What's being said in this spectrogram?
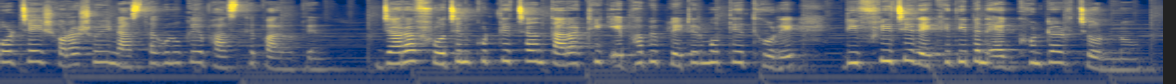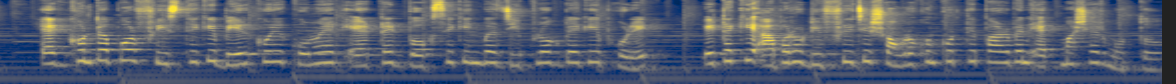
পর্যায়ে সরাসরি নাস্তাগুলোকে ভাজতে পারবেন। যারা ফ্রোজেন করতে চান, তারা ঠিক এভাবে প্লেটের মধ্যে ধরে ডিপ ফ্রিজে রেখে দিবেন এক ঘণ্টার জন্য। এক ঘণ্টা পর ফ্রিজ থেকে বের করে কোনো এক এয়ারটাইট বক্সে কিংবা জিপলক ব্যাগে ভরে এটাকে আবারও ডিপ ফ্রিজে সংরক্ষণ করতে পারবেন এক মাসের মতো।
